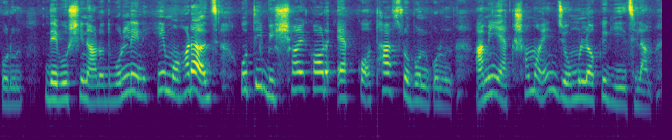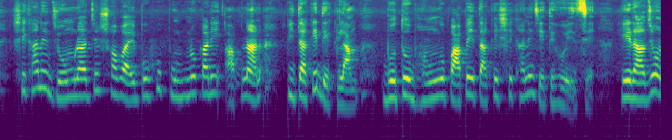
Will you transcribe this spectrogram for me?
করুন। দেবশ্রী নারদ বললেন, হে মহারাজ, অতি বিস্ময়কর এক কথা শ্রবণ করুন। আমি এক সময় যমলকে গিয়েছিলাম। সেখানে যমরাজ্যের সভায় বহু পুণ্যকারী আপনার পিতাকে দেখলাম। ব্রত ভঙ্গ পাপে তাকে সেখানে যেতে হয়েছে। হে রাজন,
